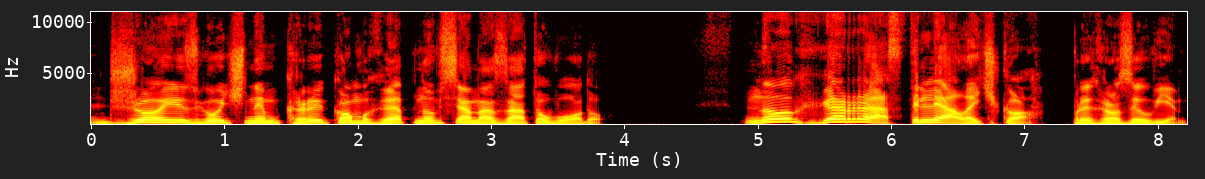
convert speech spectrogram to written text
Джо із гучним криком гепнувся назад у воду. Ну, гаразд, лялечко, пригрозив він.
